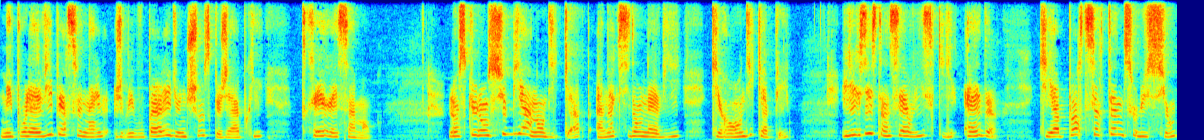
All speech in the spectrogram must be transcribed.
Mais pour la vie personnelle, je vais vous parler d'une chose que j'ai appris récemment. Lorsque l'on subit un handicap, un accident de la vie qui rend handicapé, il existe un service qui aide, qui apporte certaines solutions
